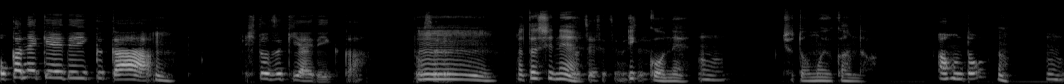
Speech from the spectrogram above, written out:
お金系でいくか、うん。人付き合いでいくかどうする？うん。私どね一個ねうん。ちょっと思い浮かんだ。わあ本当？うん。うん。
